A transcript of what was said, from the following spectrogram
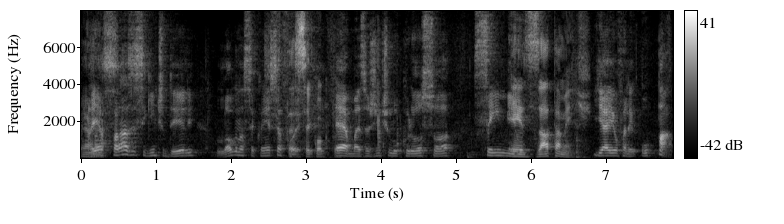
É, Aí mas... a frase seguinte dele, logo na sequência foi, sei qual que foi. é, mas a gente lucrou só 100 mil. Exatamente. E aí eu falei, opa,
